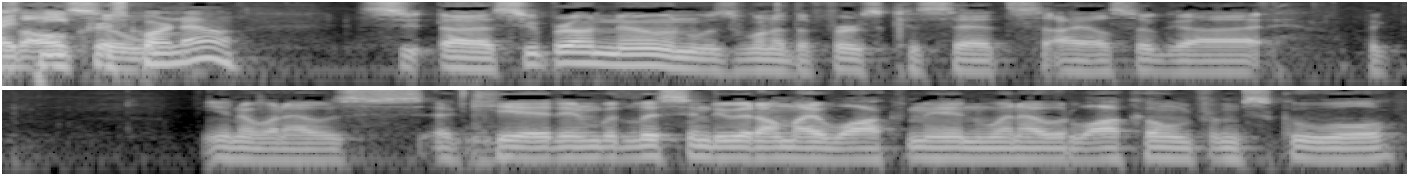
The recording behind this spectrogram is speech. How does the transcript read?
is R.I.P. also Chris Cornell. Su- uh, Superunknown was one of the first cassettes I also got. Like, you know, when I was a kid and would listen to it on my Walkman when I would walk home from school.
